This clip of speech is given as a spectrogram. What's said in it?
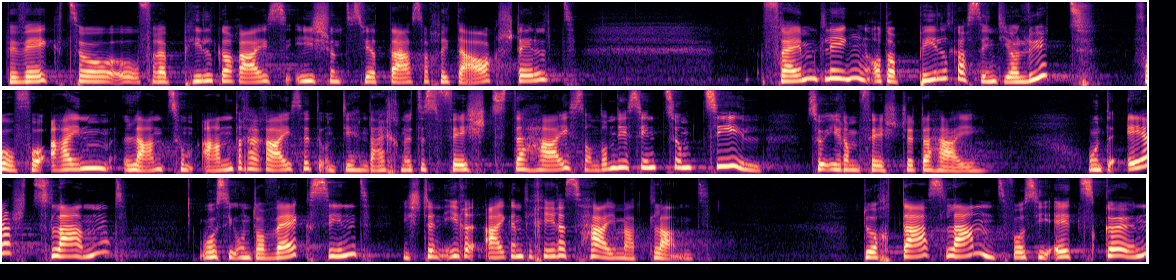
bewegt, so auf einer Pilgerreise ist und es wird da so ein bisschen dargestellt. Fremdling oder Pilger sind ja Leute, die von einem Land zum anderen reisen und die haben eigentlich nicht das Fest daheim, sondern die sind zum Ziel, zu ihrem Festen daheim. Und erst das Land, wo sie unterwegs sind, ist dann ihre, eigentlich ihr Heimatland. Durch das Land, wo sie jetzt gehen,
